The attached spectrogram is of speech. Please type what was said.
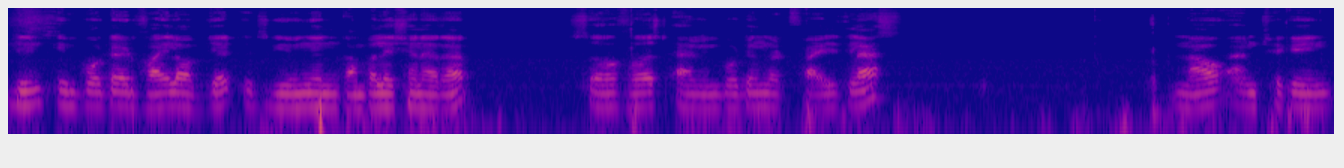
didn't imported file object it's giving an compilation error. So first i'm importing that file class. Now i'm checking.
